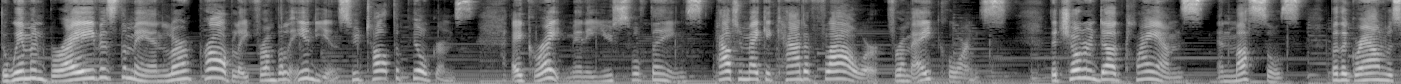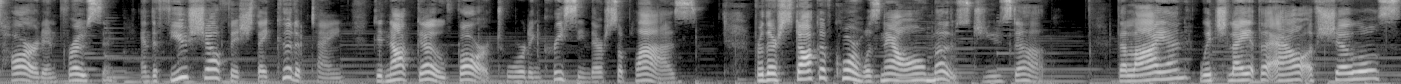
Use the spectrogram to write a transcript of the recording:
The women, brave as the men, learned probably from the Indians who taught the pilgrims a great many useful things how to make a kind of flour from acorns. The children dug clams and mussels, but the ground was hard and frozen, and the few shellfish they could obtain did not go far toward increasing their supplies, for their stock of corn was now almost used up. The lion, which lay at the Isle of Shoals,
